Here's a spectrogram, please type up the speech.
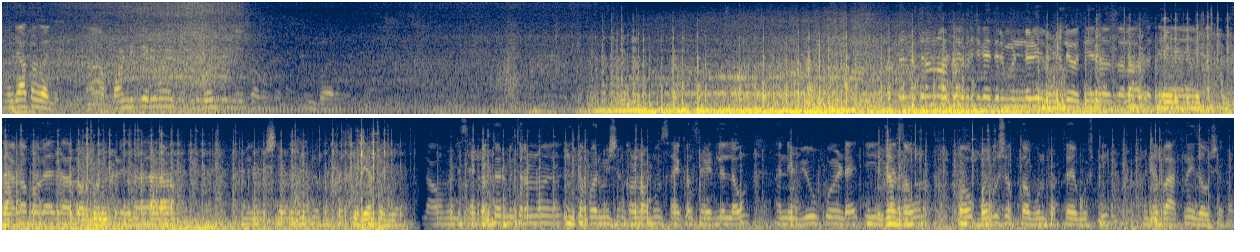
म्हणजे आता झाली. हां पॉंडिचेरीमध्ये दोन तीन दिवसापासून. बरं. तर मित्रांनो आपल्याकडचे काहीतरी मंडळी भेटले होते. तर चला आता ते जागा बघायला आलो आपण इकडे विषय म्हणजे इकडे फक्त फिर्या पाहिजे लावा म्हणजे सायकल. तर मित्रांनो इथं परमिशन काढून आपण सायकल साईडला लावून आणि व्ह्यू पॉईंट आहे ती इथं जाऊन पाहू- बघू शकतो आपण फक्त या गोष्टी. म्हणजे बात नाही जाऊ शकत.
